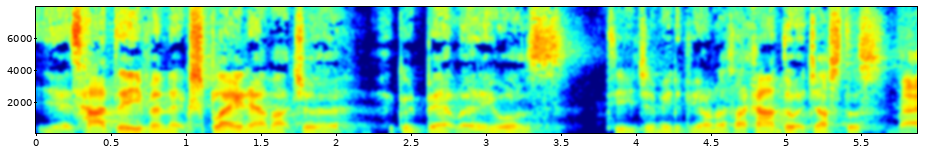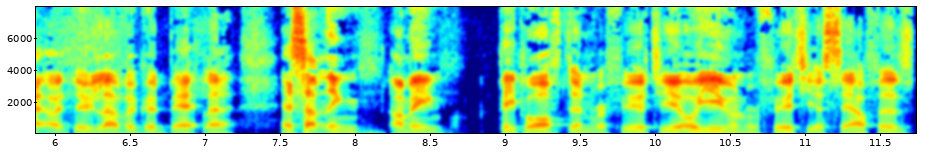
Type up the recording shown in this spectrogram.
yeah, it's hard to even explain how much a, a good battler he was to you, Jimmy. To be honest, I can't do it justice. Mate, I do love a good battler. It's something, I mean, people often refer to you, or you even refer to yourself as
